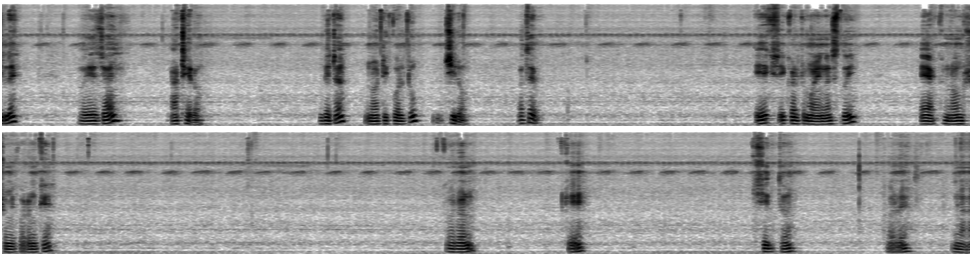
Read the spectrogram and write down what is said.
দিলে হয়ে যায় আঠেরো। যেটা নট ইকুয়াল টু জিরো অর্থাৎ এক্স ইকুয়াল টু মাইনাস দুই, এক নং সমীকরণকে করণকে সিদ্ধ করে, না,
